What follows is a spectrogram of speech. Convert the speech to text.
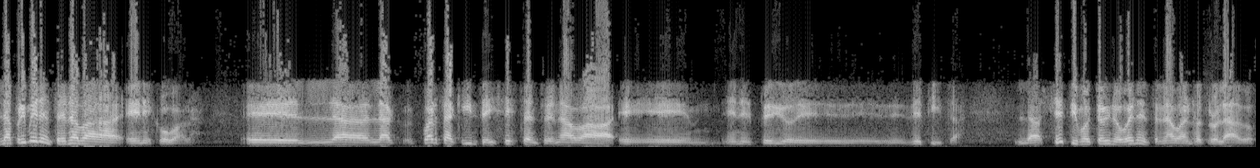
La primera entrenaba en Escobar eh, la, la, cuarta, quinta y sexta entrenaba eh, en el predio de, de, de, Tita. La séptima, octava y novena entrenaba en otro lado.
